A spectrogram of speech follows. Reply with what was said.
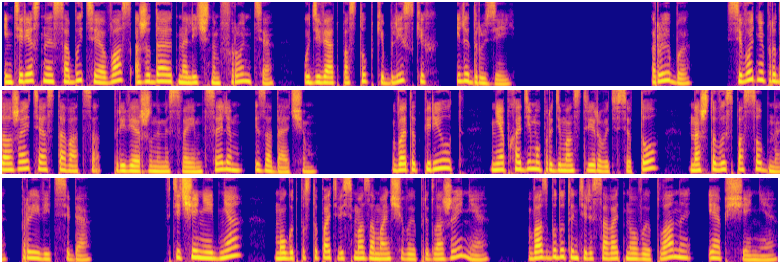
Интересные события вас ожидают на личном фронте, удивят поступки близких или друзей. Рыбы, Сегодня продолжайте оставаться приверженными своим целям и задачам. В этот период необходимо продемонстрировать все то, на что вы способны проявить себя. В течение дня могут поступать весьма заманчивые предложения, вас будут интересовать новые планы и общение.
